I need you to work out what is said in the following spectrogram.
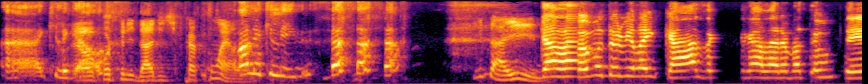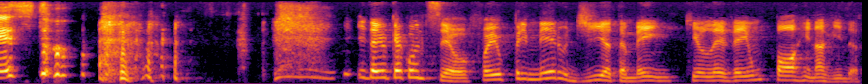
Ah, que legal. É a oportunidade de ficar com ela. Olha que lindo. E daí? Galera, vamos dormir lá em casa. Galera, bater um texto. E daí o que aconteceu? Foi o primeiro dia também que eu levei um porre na vida.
